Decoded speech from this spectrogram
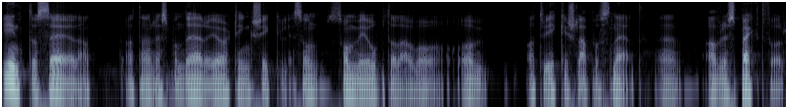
fint å se at at han responderer og gjør ting skikkelig, som, som vi er opptatt av, og, og, at vi ikke slipper oss ned. Eh, av respekt for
